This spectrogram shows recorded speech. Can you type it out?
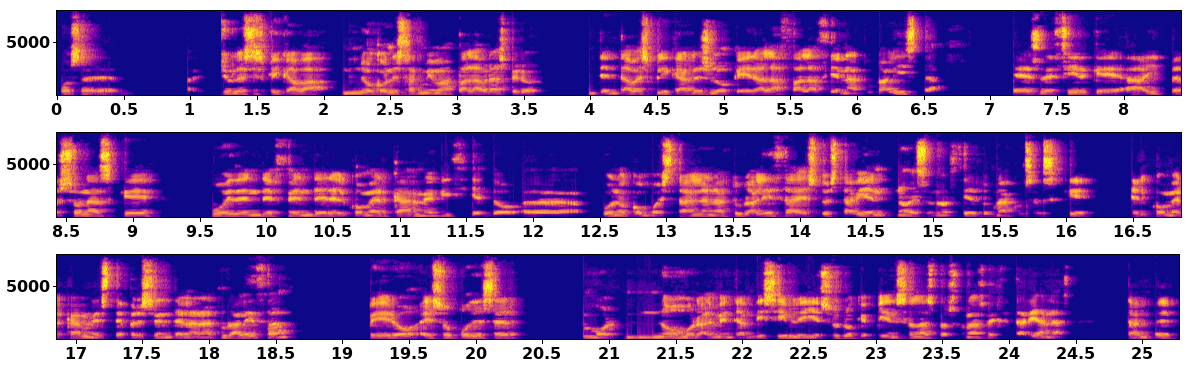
pues eh, yo les explicaba, no con estas mismas palabras, pero intentaba explicarles lo que era la falacia naturalista. Es decir, que hay personas que pueden defender el comer carne diciendo, eh, bueno, como está en la naturaleza, esto está bien. No, eso no es cierto. Una cosa es que el comer carne esté presente en la naturaleza, pero eso puede ser no moralmente admisible y eso es lo que piensan las personas vegetarianas. Eh,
